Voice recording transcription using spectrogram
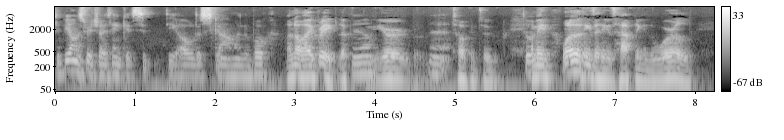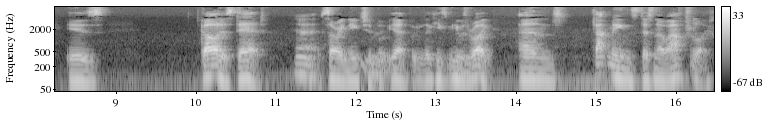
To be honest with you, I think it's the oldest scam in the book. I know, I agree. Look, Yeah. you're Yeah. talking to. I mean, one of the things I think is happening in the world is God is dead. Yeah, Sorry, Nietzsche, but yeah, but like he's, he was right, and that means there's no afterlife.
